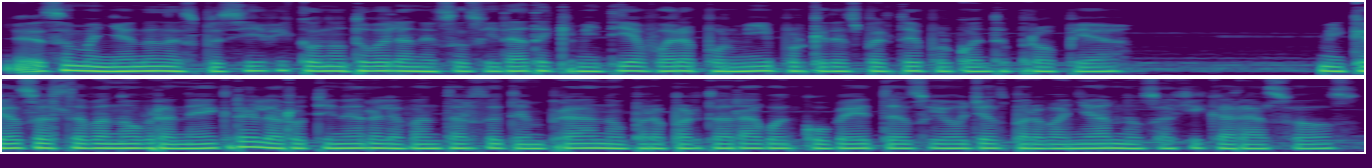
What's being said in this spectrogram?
Esa mañana en específico no tuve la necesidad de que mi tía fuera por mí porque desperté por cuenta propia. Mi casa estaba en obra negra y la rutina era levantarse temprano para apartar agua en cubetas y ollas para bañarnos a jicarazos.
